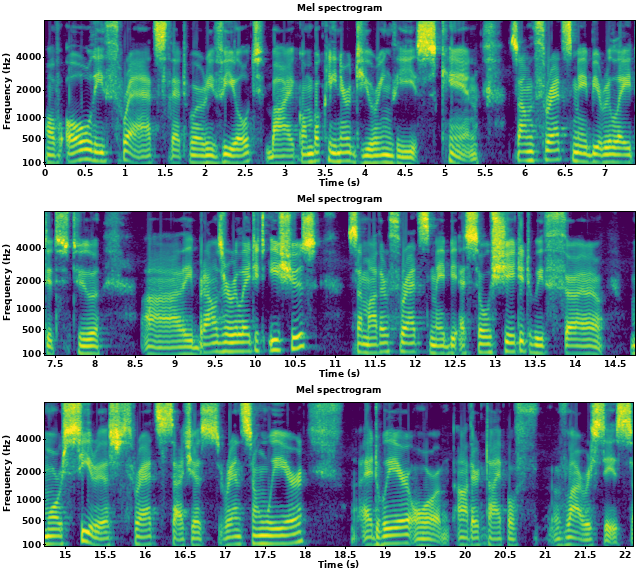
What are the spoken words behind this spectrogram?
of all the threats that were revealed by combo cleaner during the scan. Some threats may be related to uh, the browser related issues some other threats may be associated with uh, more serious threats such as ransomware, adware or other type of viruses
